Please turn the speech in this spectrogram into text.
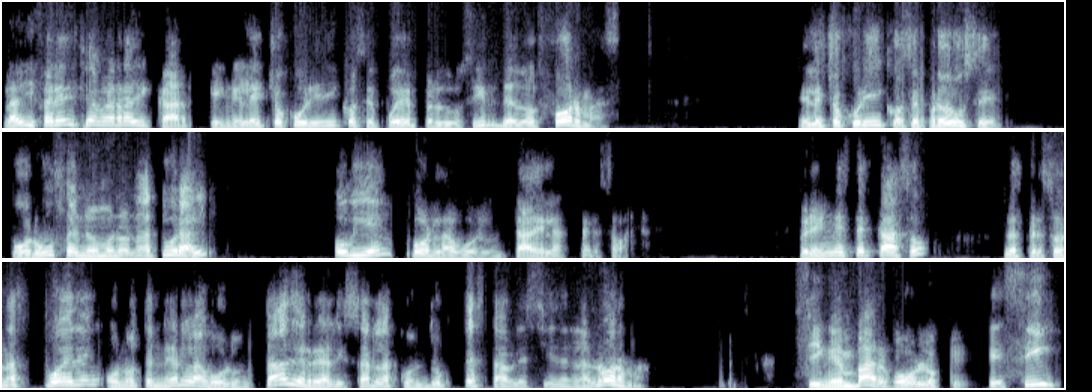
La diferencia va a radicar que en el hecho jurídico se puede producir de dos formas. El hecho jurídico se produce por un fenómeno natural o bien por la voluntad de las personas. Pero en este caso, las personas pueden o no tener la voluntad de realizar la conducta establecida en la norma. Sin embargo, lo que sí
